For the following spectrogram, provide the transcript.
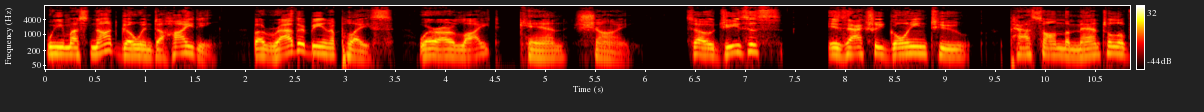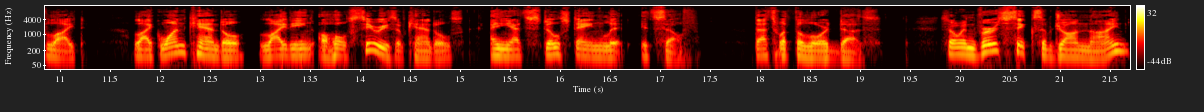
we must not go into hiding, but rather be in a place where our light can shine. So Jesus is actually going to pass on the mantle of light like one candle lighting a whole series of candles and yet still staying lit itself. That's what the Lord does. So in verse 6 of John 9,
